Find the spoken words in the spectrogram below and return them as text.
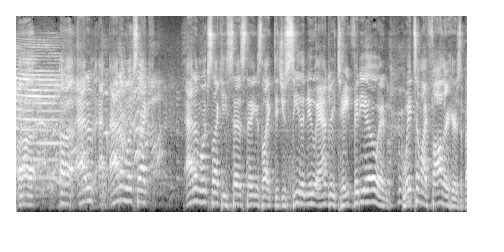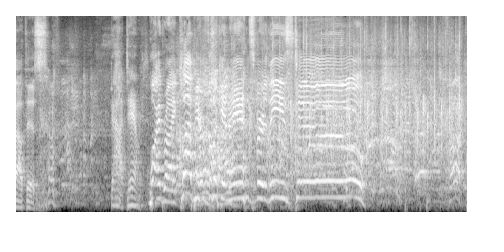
Uh, uh, Adam, Adam looks like Adam looks like he says things like, "Did you see the new Andrew Tate video?" And wait till my father hears about this. God damn it! Wide right. Clap your fucking hands for these two. Fuck.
